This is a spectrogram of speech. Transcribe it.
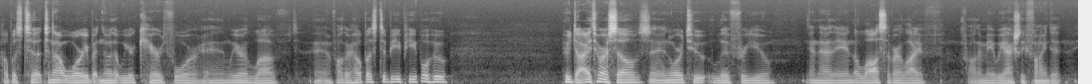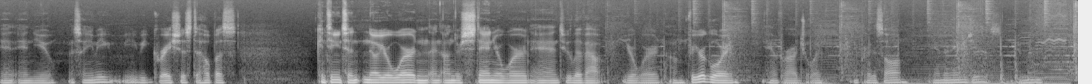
Help us to, to not worry, but know that we are cared for and we are loved. And Father, help us to be people who who die to ourselves in order to live for you, and that in the loss of our life, Father, may we actually find it in, in you. And so you may, you be gracious to help us continue to know your word and, and understand your word and to live out your word um, for your glory and for our joy. I pray this all in the name of Jesus. Amen.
